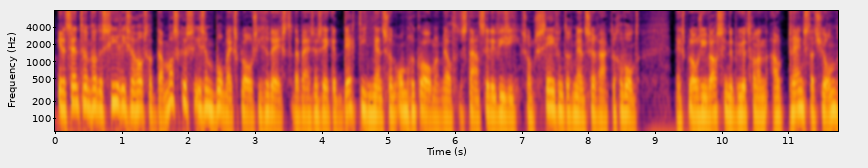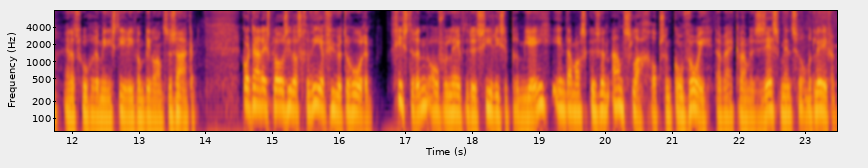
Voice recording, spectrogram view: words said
In het centrum van de Syrische hoofdstad Damascus is een bomexplosie geweest. Daarbij zijn zeker 13 mensen omgekomen, meldt de staatstelevisie. Zo'n 70 mensen raakten gewond. De explosie was in de buurt van een oud treinstation en het vroegere ministerie van Binnenlandse Zaken. Kort na de explosie was geweervuur te horen. Gisteren overleefde de Syrische premier in Damascus een aanslag op zijn konvooi. Daarbij kwamen zes mensen om het leven.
